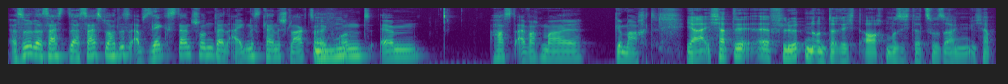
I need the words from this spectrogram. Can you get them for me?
Achso, das heißt, das heißt, du hattest ab sechs dann schon dein eigenes kleines Schlagzeug Mhm. und ähm, hast einfach mal gemacht. Ja, ich hatte äh, Flötenunterricht auch, muss ich dazu sagen. Ich habe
